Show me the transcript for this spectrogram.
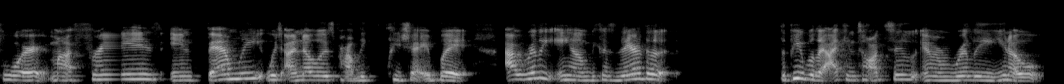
for my friends and family, which I know is probably cliche, but I really am because they're the the people that I can talk to and really, you know,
